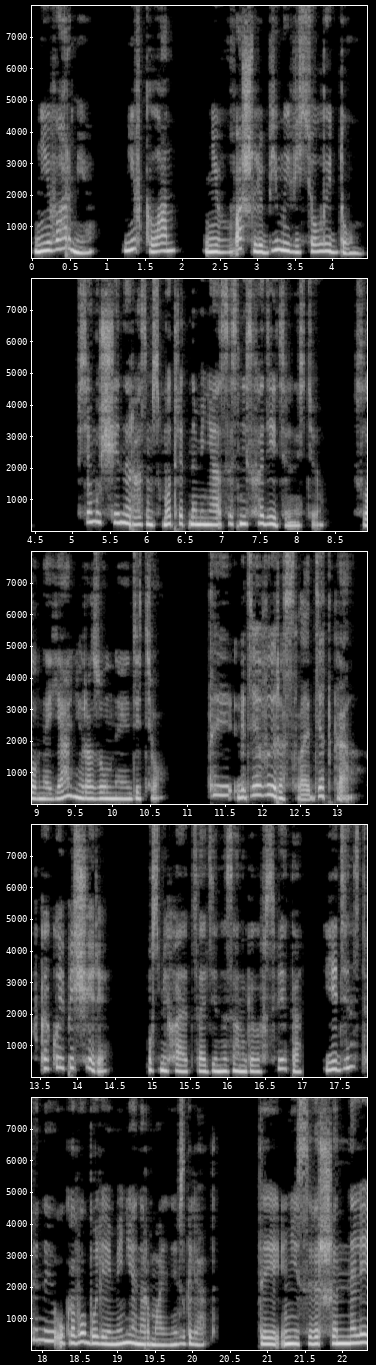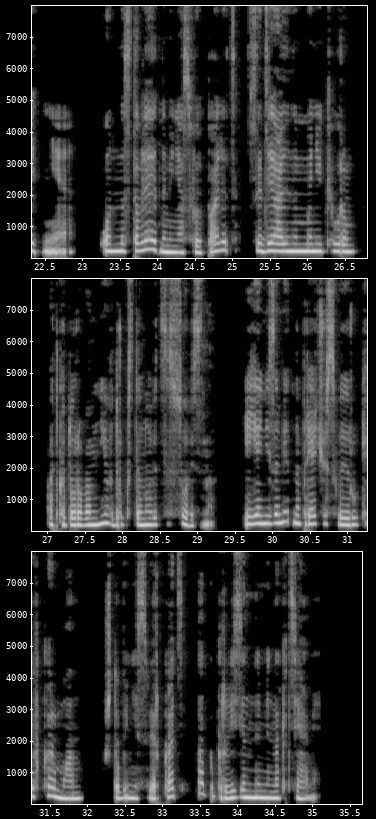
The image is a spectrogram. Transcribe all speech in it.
Ни в армию, ни в клан, ни в ваш любимый веселый дом. Все мужчины разом смотрят на меня со снисходительностью, словно я неразумное дитё. Ты где выросла, детка? В какой пещере? Усмехается один из ангелов света, единственный, у кого более-менее нормальный взгляд. Ты несовершеннолетняя, он наставляет на меня свой палец с идеальным маникюром, от которого мне вдруг становится совестно, и я незаметно прячу свои руки в карман, чтобы не сверкать обгрызенными ногтями.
